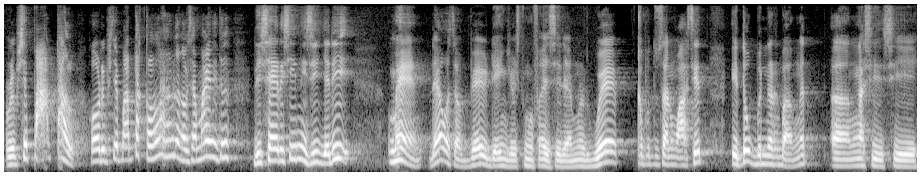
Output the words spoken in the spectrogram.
ribsnya patah Kalau ribsnya patah kelar udah nggak bisa main itu di series ini sih. Jadi man, that was a very dangerous move aja sih. Dan menurut gue keputusan wasit itu bener banget uh, ngasih si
